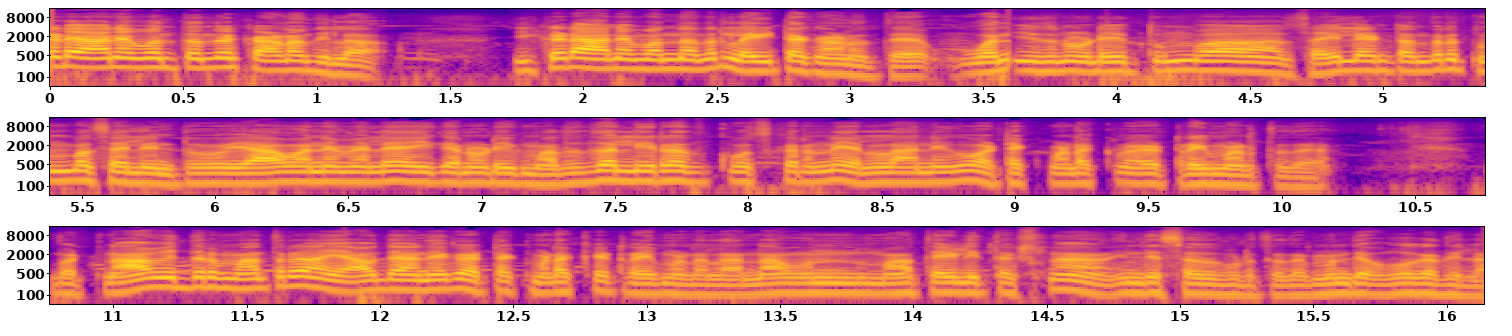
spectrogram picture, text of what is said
ಕಡೆ ಆನೆ ಬಂತಂದರೆ ಕಾಣೋದಿಲ್ಲ. ಈ ಕಡೆ ಆನೆ ಬಂದಂದ್ರೆ ಲೈಟಾಗಿ ಕಾಣುತ್ತೆ. ಒಂದು ಇದು ನೋಡಿ ತುಂಬ ಸೈಲೆಂಟ್ ಅಂದರೆ ತುಂಬ ಸೈಲೆಂಟು ಯಾವ ಆನೆ ಮೇಲೆ ಈಗ ನೋಡಿ ಮದದಲ್ಲಿರೋದಕ್ಕೋಸ್ಕರನೇ ಎಲ್ಲ ಆನೆಗೂ ಅಟ್ಯಾಕ್ ಮಾಡೋಕ್ಕೆ ಟ್ರೈ ಮಾಡ್ತದೆ. ಬಟ್ ನಾವಿದ್ರೆ ಮಾತ್ರ ಯಾವುದೇ ಆನೆಗೆ ಅಟ್ಯಾಕ್ ಮಾಡೋಕ್ಕೆ ಟ್ರೈ ಮಾಡಲ್ಲ. ನಾವು ಒಂದು ಮಾತು ಹೇಳಿದ ತಕ್ಷಣ ಹಿಂದೆ ಸದ್ಬಿಡ್ತದೆ ಬಿಡ್ತದೆ, ಮುಂದೆ ಹೋಗೋದಿಲ್ಲ.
